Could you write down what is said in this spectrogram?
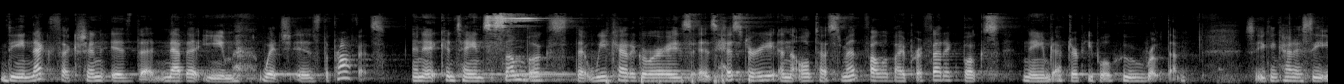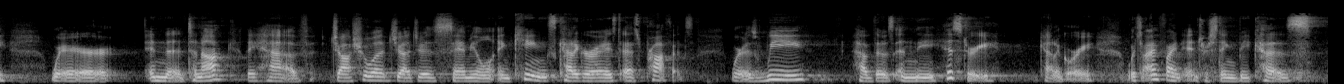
The next section is the Nevi'im, which is the prophets and it contains some books that we categorize as history in the Old Testament, followed by prophetic books named after people who wrote them. So you can kind of see where in the Tanakh they have Joshua, Judges, Samuel, and Kings categorized as prophets, whereas we have those in the history category, which I find interesting because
